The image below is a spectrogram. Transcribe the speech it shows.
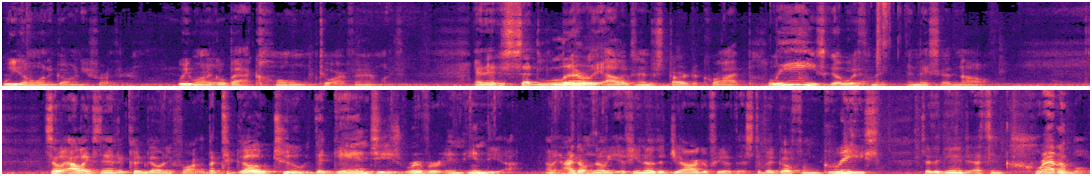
We don't want to go any further. We want to go back home to our families. And it is said literally, Alexander started to cry, Please go with me. And they said no. So Alexander couldn't go any farther. But to go to the Ganges River in India, I mean, I don't know if you know the geography of this, to go from Greece to the Ganges, that's incredible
